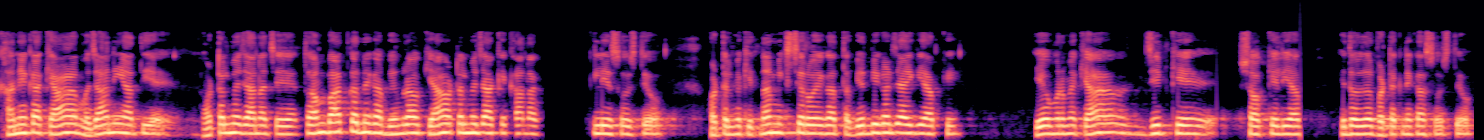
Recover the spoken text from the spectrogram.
खाने का क्या मज़ा नहीं आती है, होटल में जाना चाहिए। तो हम बात करने का, भीमराव, क्या होटल में जाके खाना के लिए सोचते हो? होटल में कितना मिक्सचर होएगा, तबीयत बिगड़ जाएगी आपकी। ये उम्र में क्या जीप के शौक के लिए आप इधर उधर भटकने का सोचते हो?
